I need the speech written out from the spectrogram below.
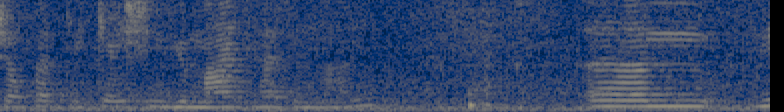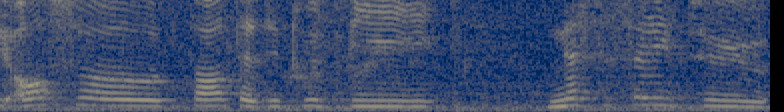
job application you might have in mind. Um, we also thought that it would be necessary to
